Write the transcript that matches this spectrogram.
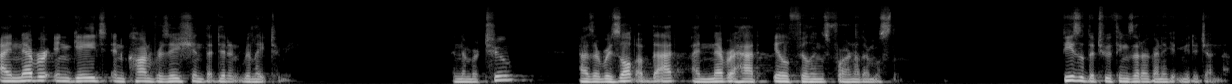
I never engaged in conversation that didn't relate to me. And number two, as a result of that, I never had ill feelings for another Muslim. These are the two things that are going to get me to Jannah.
